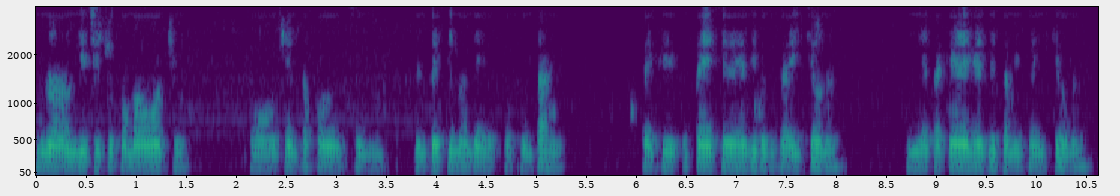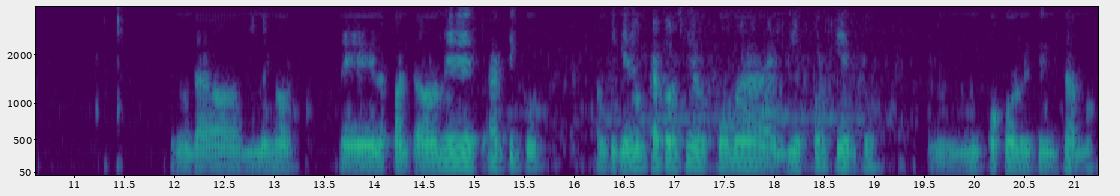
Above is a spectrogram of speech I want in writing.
Nos dan 18,8 o 80 por centésimas de porcentaje. PS de ejército que se adiciona y ataque de ejército también se adiciona. Nos da mejor. Eh, los pantalones árticos aunque tiene un 14,10% muy poco lo utilizamos.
